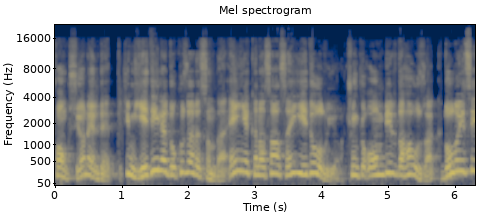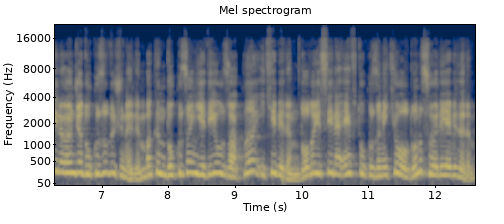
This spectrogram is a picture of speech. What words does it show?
fonksiyon elde ettik. Şimdi 7 ile 9 arasında en yakın asal sayı 7 oluyor. Çünkü 11 daha uzak. Dolayısıyla önce 9'u düşünelim. Bakın 9'un 7'ye uzaklığı 2 birim. Dolayısıyla F9'un 2 olduğunu söyleyebilirim.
